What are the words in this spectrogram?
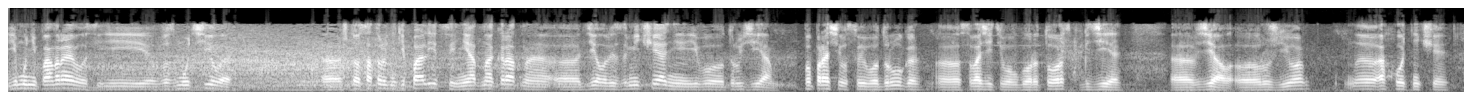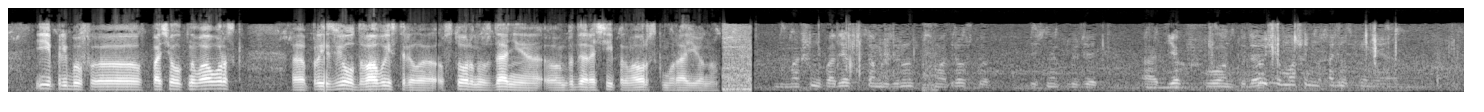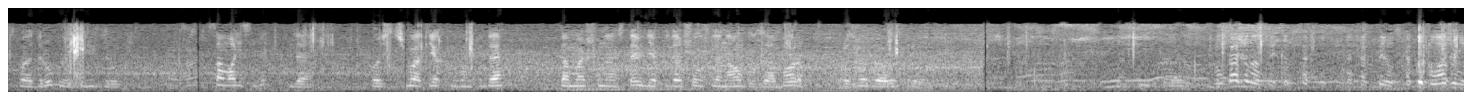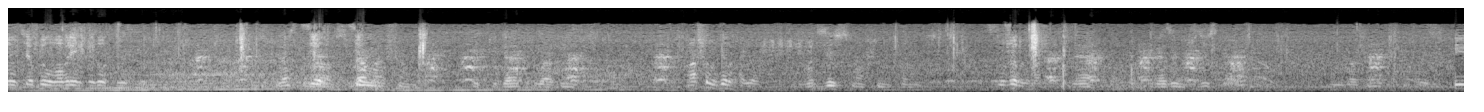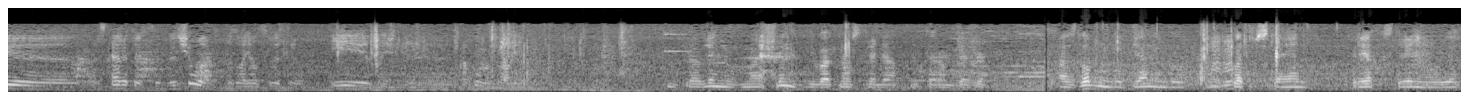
Ему не понравилось и возмутило, э, что сотрудники полиции неоднократно э, делали замечания его друзьям. Попросил своего друга э, свозить его в город Орск, где взял ружье охотничье и, прибыв в поселок Новоорск, произвел два выстрела в сторону здания МВД России по Новоорскому району. На машине подъехал, там развернулся, посмотрел, что здесь нет людей. А отъехав вон туда, Кто еще в машине находился, кроме подруга и их друг. сам водитель, да? Да. После чего отъехал вон туда, там машину оставили, я подошел сюда на угол забора, произвел два выстрела. Ну, покажи нам, то есть, как, как, как ты, какое положение у тебя было во время производства? Я Сел, сел, сел. сел в машину. И туда, в окно. Машина где находилась? Вот здесь машина находится. Служебная машина. Да. Газель здесь быть. И расскажи, то есть, для чего производился выстрел? И, значит, э, в каком направлении? Направление в машину и в окно стрелял на втором этаже. А злобный был, пьяный был, в каком состоянии. Приехал, стрельнул, увел.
